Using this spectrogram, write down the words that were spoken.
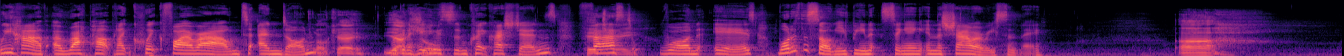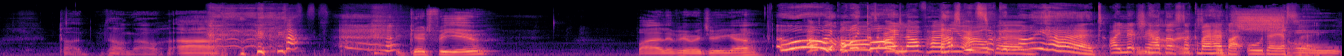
we have a wrap up, like quick fire round to end on. Okay, Yeah, We're going to hit you with some quick questions. Hit First me. one is What is the song you've been singing in the shower recently? Uh, God, no, no. Uh, Good for you by Olivia Rodrigo. Oh, my God, I love her That's new been stuck in album. my head. I literally had that stuck in my head like all day so yesterday. So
